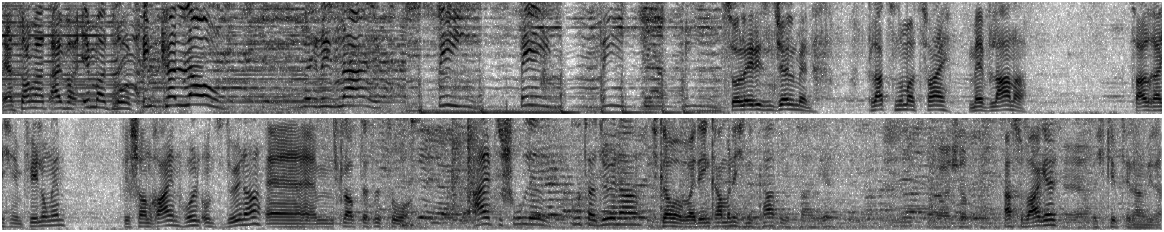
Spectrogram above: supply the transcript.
Der Song hat einfach immer Druck. In Cologne. So, Ladies and Gentlemen. Platz Nummer 2. Mevlana. Zahlreiche Empfehlungen. Wir schauen rein, holen uns Döner. Ähm, ich glaube, das ist so alte Schule, guter Döner. Ich glaube, bei denen kann man nicht mit Karte bezahlen, gell? Ja, ich hab. Hast du Bargeld? Ich gebe dir dann wieder.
